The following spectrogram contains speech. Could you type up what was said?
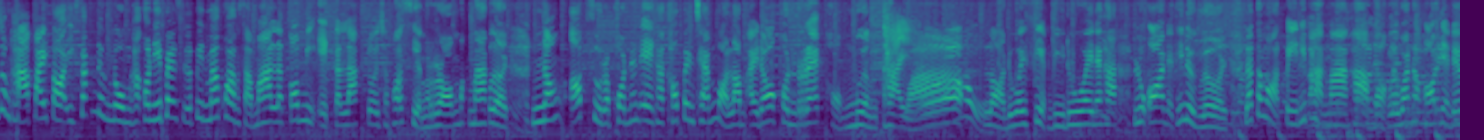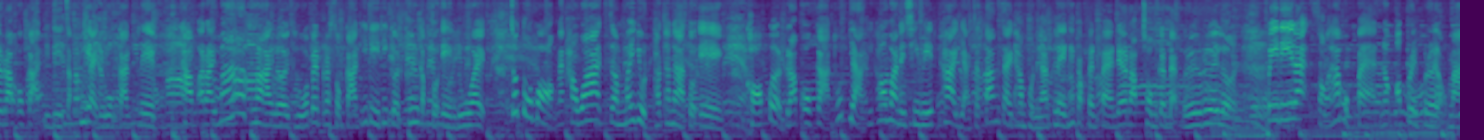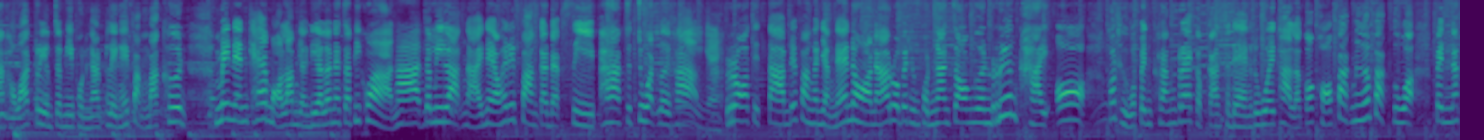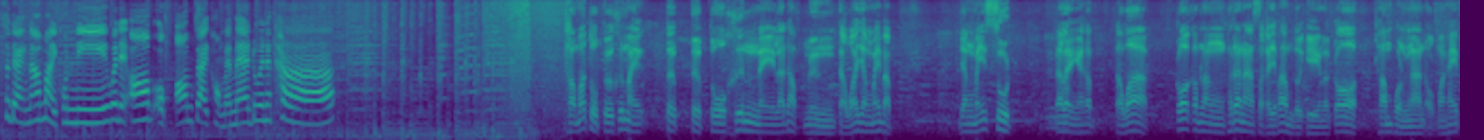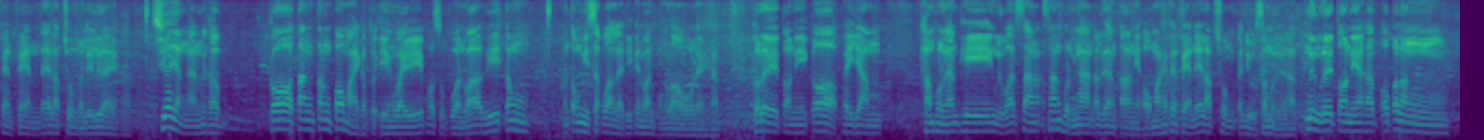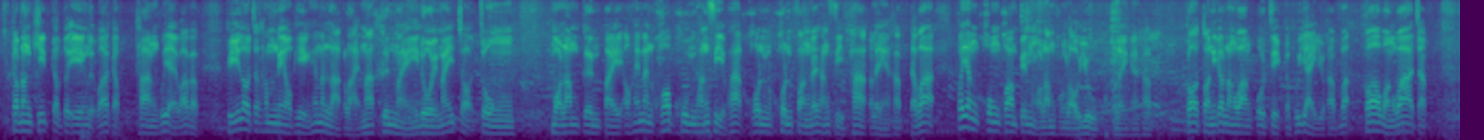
ผู้ชมคะไปต่ออีกสักหนึ่งหนุ่มค่ะ คนนี้เป็นศิลปินมากความสามารถแล้วก็มีเอกลักษณ์โดยเฉพาะเสียงร้องมาก ๆ เลย น้องออฟสุรพลนั่นเองค่ะ เขาเป็นแชมป์หมอลำไอดอลคนแรกของเมืองไทยว้าวเออหล่อด้วยเสียงดีด้วยนะคะ ลูกอ้อนเนี่ยที่หนึ่งเลย และตลอดปีที่ผ่านมาค่ะ บอกเลยว่าน้องออฟเนี่ยได้รับโอกาสดีๆ จากผู้ใหญ่ในวงการเพลงทำอะไรมากมายเลย ถือว่าเป็นประสบการณ์ที่ดีที่เกิดขึ้นกับตัวเองด้วย เจ้าตัวบอกนะคะว่าจะไม่หยุดพัฒนาตัวเอง ขอเปิดรับโอกาสทุกอย่างที่เข้ามาในชีวิตค่ะอยากจะตั้งใจทำผลงานเพลงให้กับแฟนๆได้รับชมกันแบบเรื่อย ๆ เลย ปีนี้แหละ 2568 น้องออฟเปรยๆออกมาค่ะว่าเตรียมจะมีผลงานเพลงให้ฟังมากขึ้น ไม่เน้นแค่หมอลำอย่างเดียวแล้วนะจ๊ะพี่ขวานค่ะพี่จะมีหลากหลายแนวให้ได้ฟังกันแบบ 4 ภาคจะจวดๆเลยค่ะนี่ไงรอติดตามได้ฟังกันอย่างแน่นอนนะ รวมไปถึงผลงานจองเงินเรื่องคายอ้อ ก็ถือว่าเป็นครั้งแรกกับการแสดงด้วยค่ะ แล้วก็ขอฝากเนื้อฝากตัวเป็นนักแสดงหน้าใหม่คนนี้ไว้ในอ้อมอกอ้อมใจของแม่ๆด้วยนะคะ ถามว่าเติบโตขึ้นไหมเติบเติบโตขึ้นในระดับหนึ่ง แต่ว่ายังไม่แบบยังไม่สุดอะไรอย่างเงี้ยครับ แต่ว่าก็กำลังพัฒนาศักยภาพของตัวเอง แล้วก็ทำผลงานออกมาให้แฟนๆ ได้รับชมกันเรื่อยๆครับ เชื่ออย่างนั้นครับ ก็ตั้งตั้งเป้าหมายกับตัวเองไว้ พอสมควรว่าเฮ้ยต้องมันต้องมีสักวันแหละที่เป็นวันของเราอะไรครับ ก็เลยตอนนี้ก็พยายามทำผลงานเพลง หรือว่าสร้างสร้างผลงานอะไรต่างๆเนี่ยออกมาให้แฟนๆ ได้รับชมกันอยู่เสมอครับหนึ่งเลยตอนเนี้ยครับอ๊อฟกำลัง กำลังคิดกับตัวเองหรือว่ากับทางผู้ใหญ่ว่าแบบเฮ้ยเราจะทำแนวเพลงให้มันหลากหลายมากขึ้นไหม โดยไม่เจาะจงหมอลำเกินไป เอาให้มันครอบคลุมทั้งสี่ภาคคนคนฟังได้ทั้งสี่ภาคอะไรเงี้ยครับแต่ว่าก็ยังคงความเป็นหมอลำของเราอยู่อะไรเงี้ยครับก็ตอนนี้กำลังวางโปรเจกต์กับผู้ใหญ่อยู่ครับว่าก็หวังว่าจะ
